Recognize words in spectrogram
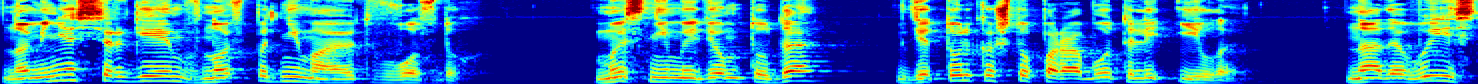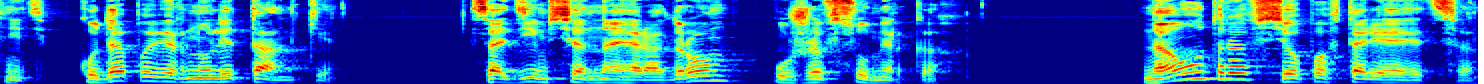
но меня с Сергеем вновь поднимают в воздух. Мы с ним идем туда, где только что поработали илы – надо выяснить, куда повернули танки. Садимся на аэродром уже в сумерках. На утро все повторяется.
